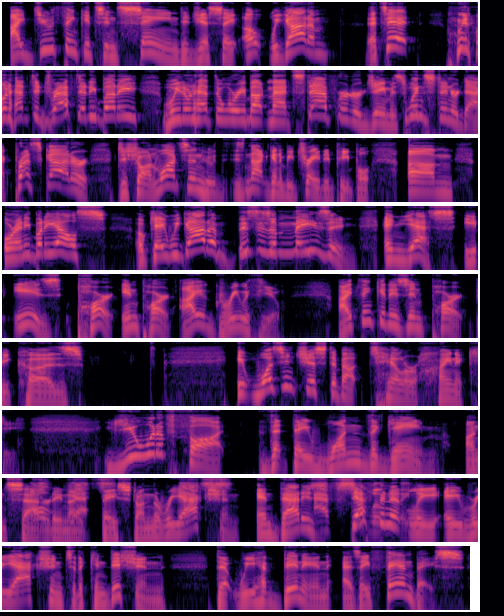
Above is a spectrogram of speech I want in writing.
I do think it's insane to just say, oh, we got him. That's it. We don't have to draft anybody. We don't have to worry about Matt Stafford or Jameis Winston or Dak Prescott or Deshaun Watson, who is not going to be traded, people, um, or anybody else. Okay, we got him. This is amazing. And yes, it is part, in part. I agree with you. I think it is in part because it wasn't just about Taylor Heinicke. You would have thought that they won the game on oh, Saturday night yes. based on the reaction. And that is Absolutely. definitely a reaction to the condition that we have been in as a fan base.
